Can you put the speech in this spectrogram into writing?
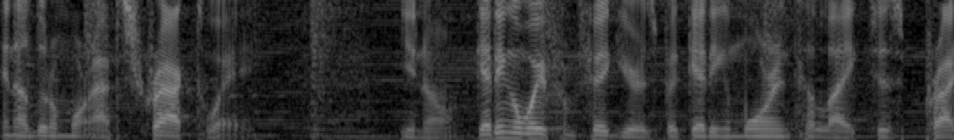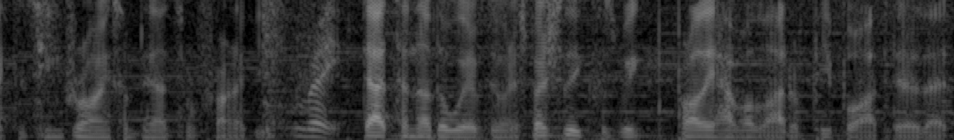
in a little more abstract way you know, getting away from figures, but getting more into like just practicing drawing something that's in front of you. Right. That's another way of doing it, especially because we probably have a lot of people out there that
